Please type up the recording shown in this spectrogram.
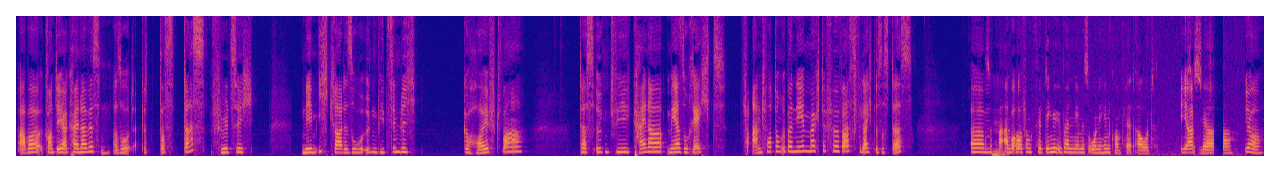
Aber konnte ja keiner wissen. Also das, das, fühlt sich, nehme ich gerade so irgendwie ziemlich gehäuft war, dass irgendwie keiner mehr so recht Verantwortung übernehmen möchte für was. Vielleicht ist es das. Ähm, Also Verantwortung für Dinge übernehmen ist ohnehin komplett out. ja, ist ja, ja,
